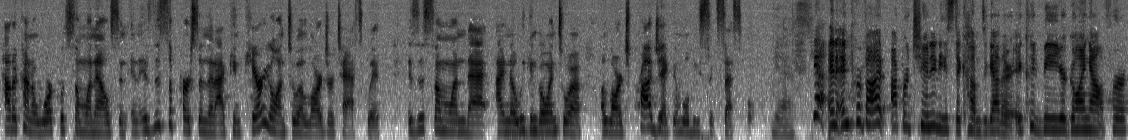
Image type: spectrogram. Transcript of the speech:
how to kind of work with someone else. And, and is this a person that I can carry on to a larger task with? Is this someone that I know we can mm-hmm. go into a, a large project and we'll be successful? Yes. Yeah, and, and provide opportunities to come together. It could be you're going out for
